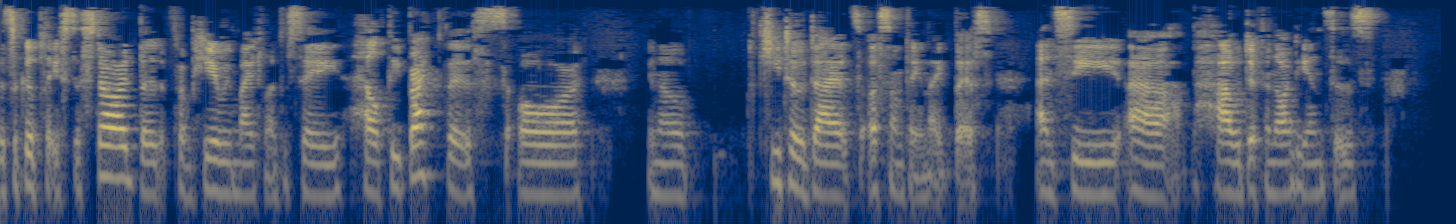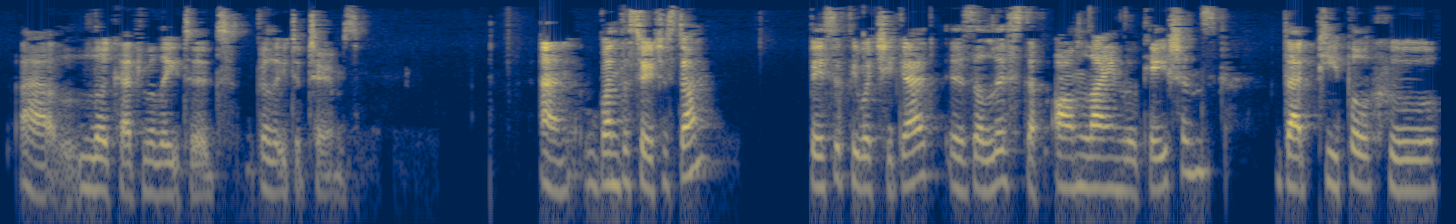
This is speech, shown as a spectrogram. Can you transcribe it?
it's a good place to start. But from here, we might want to say healthy breakfasts or, you know, keto diets or something like this and see uh, how different audiences uh, look at related related terms. And when the search is done, basically what you get is a list of online locations that people who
